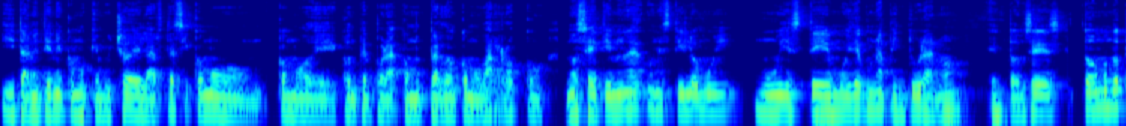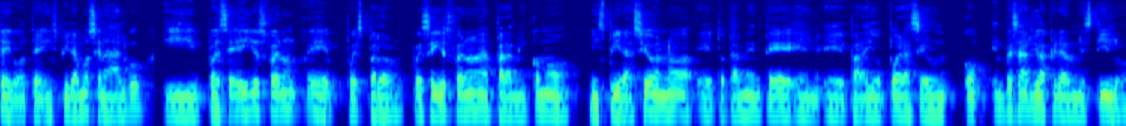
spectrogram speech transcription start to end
y también tiene como que mucho del arte así como como de contemporáneo como perdón como barroco. No sé tiene un estilo muy muy este muy de una pintura no entonces, todo el mundo te digo, te inspiramos en algo y pues ellos fueron, eh, pues perdón, pues ellos fueron para mí como mi inspiración, ¿no? Eh, totalmente eh, para yo poder hacer un, empezar yo a crear un estilo,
